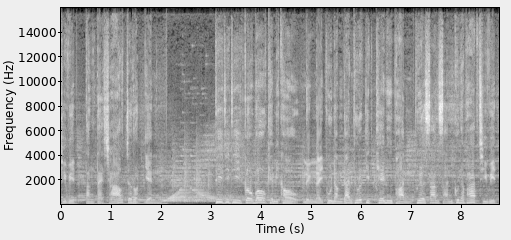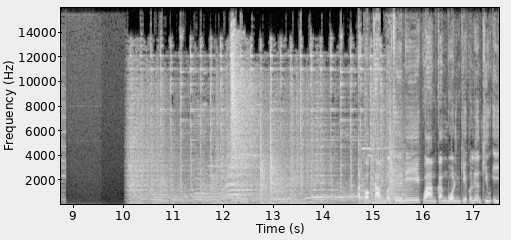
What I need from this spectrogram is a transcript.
ชีวิตตั้งแต่เช้าจรดเย็น PTT Global Chemical หนึ่งในผู้นำด้านธุรกิจเคมีภัณฑ์เพื่อสร้างสรรค์คุณภาพชีวิต ดทองคำเมื่อคืนนี้ความกังวลเกี่ยวกับเรื่อง QE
